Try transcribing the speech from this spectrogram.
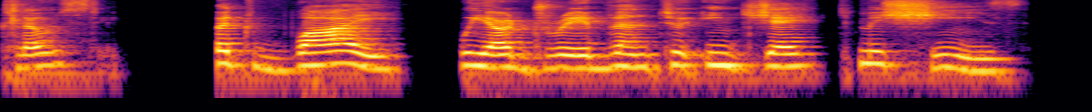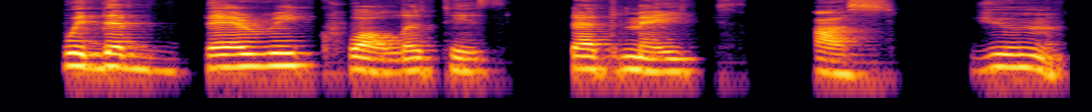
closely, but why we are driven to inject machines with the very qualities that makes us human.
